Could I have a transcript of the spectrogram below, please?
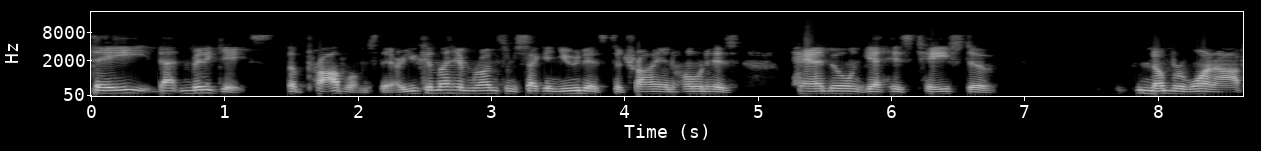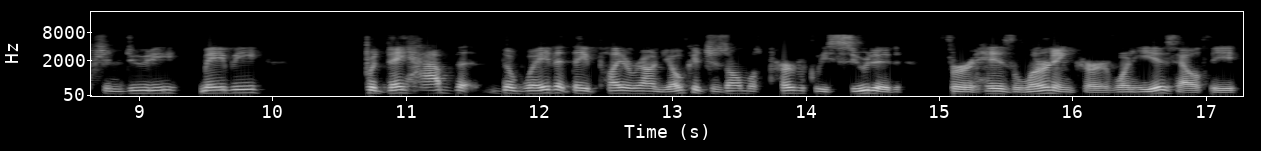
they that mitigates the problems there. You can let him run some second units to try and hone his handle and get his taste of number one option duty, maybe. But they have the the way that they play around Jokic is almost perfectly suited for his learning curve when he is healthy.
